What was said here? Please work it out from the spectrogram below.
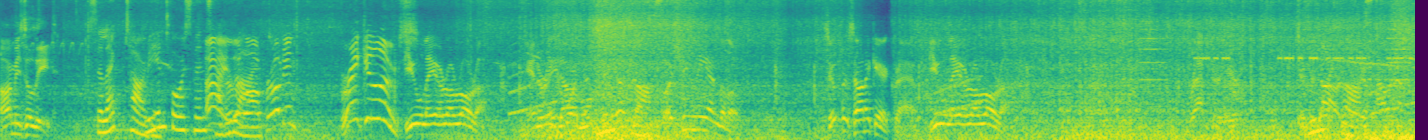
Army's elite. Select target. Reinforcements Hey, have little arrived. off-roading. Breaking loose. Fuel air Aurora. Enter radar won't pick us up. Pushing the envelope. Supersonic aircraft. Fuel air Aurora. Raptor here. Unit lost. Supersonic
